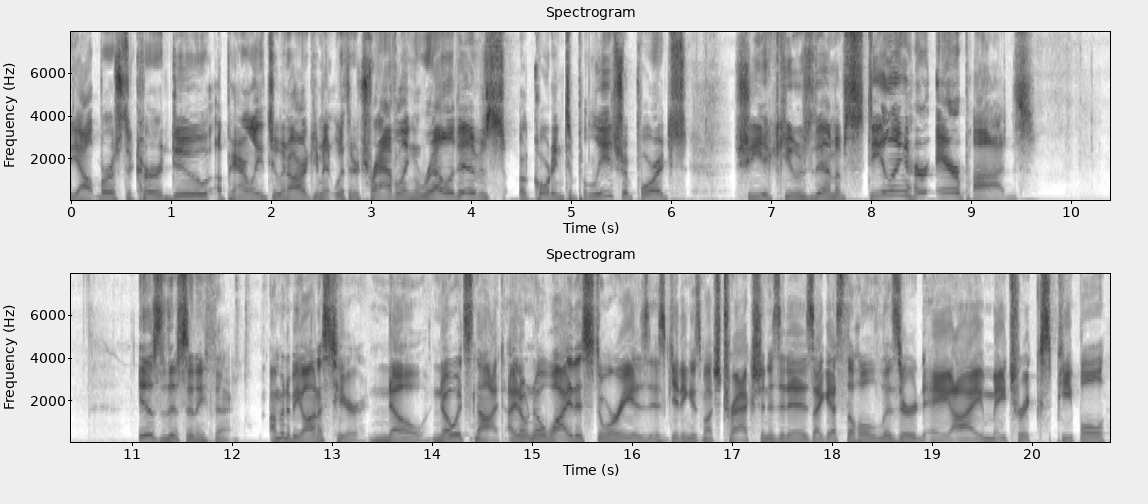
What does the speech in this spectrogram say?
The outburst occurred due apparently to an argument with her traveling relatives. According to police reports, she accused them of stealing her AirPods. Is this anything? I'm going to be honest here. No, no, it's not. I don't know why this story is is getting as much traction as it is. I guess the whole lizard AI matrix people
